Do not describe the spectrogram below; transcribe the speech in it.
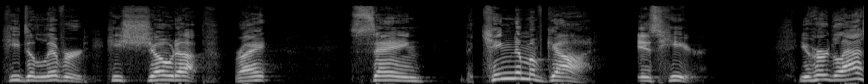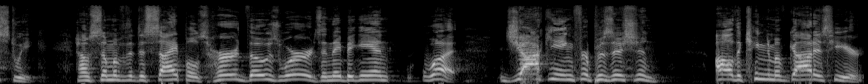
he delivered, he showed up, right? Saying, The kingdom of God is here. You heard last week how some of the disciples heard those words and they began what? Jockeying for position. Oh, the kingdom of God is here.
